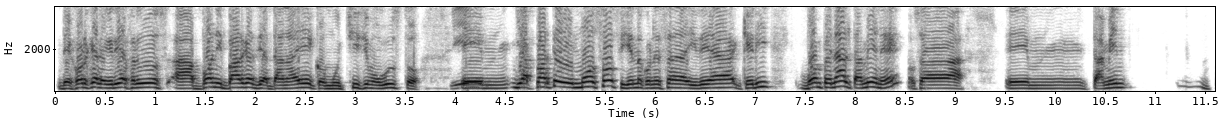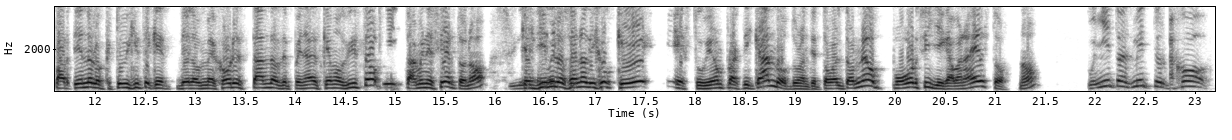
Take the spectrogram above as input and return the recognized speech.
de Jorge Alegría, saludos a Bonnie Vargas y a Danae con muchísimo gusto. Em, y aparte de Mozo, siguiendo con esa idea, Kerry, buen penal también, ¿eh? O sea, em, también partiendo de lo que tú dijiste que de los mejores tandas de penales que hemos visto, también es cierto, ¿no? que el Jimmy Lozano dijo que estuvieron practicando durante todo el torneo por si llegaban a esto, ¿no? Puñito Smith bajó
